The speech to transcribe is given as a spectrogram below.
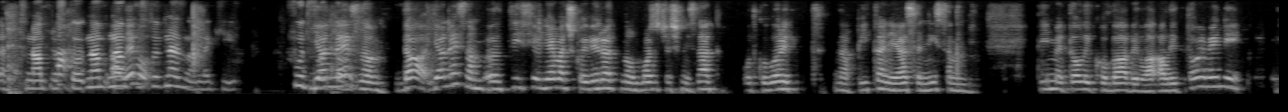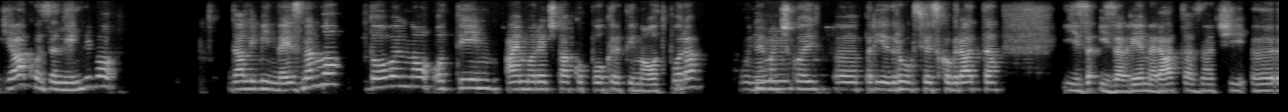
eto, naprosto, ah, na, naprosto ne znam neki food Ja ne znam, da, ja ne znam, e, ti si u Njemačkoj, vjerojatno možda ćeš mi znati odgovoriti na pitanje, ja se nisam time toliko bavila, ali to je meni jako zanimljivo da li mi ne znamo dovoljno o tim, ajmo reći tako, pokretima otpora u mhm. Njemačkoj mm prije drugog svjetskog rata, i za, i za vrijeme rata, znači e,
